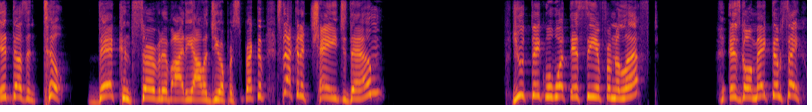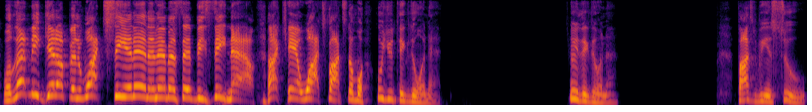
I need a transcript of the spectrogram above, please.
it doesn't tilt their conservative ideology or perspective. It's not going to change them. You think, well, what they're seeing from the left is going to make them say, well, let me get up and watch CNN and MSNBC now. I can't watch Fox no more. Who you think doing that? Who you think doing that? Fox being sued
